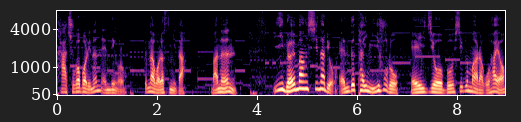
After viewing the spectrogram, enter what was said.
다 죽어버리는 엔딩으로 끝나버렸습니다. 많은 이 멸망 시나리오 End Time 이후로 에이지 오브 시그마라고 하여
